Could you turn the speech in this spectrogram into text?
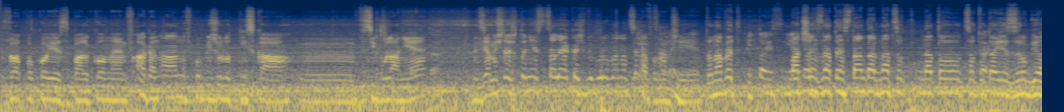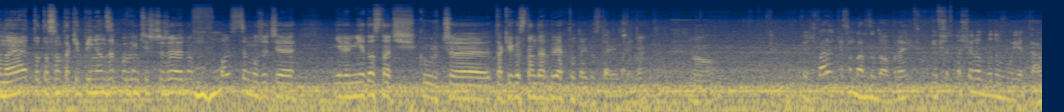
y, dwa pokoje z balkonem w Agan An w pobliżu lotniska y, w Sibulanie. Tak. Więc ja myślę, że to nie jest wcale jakaś wygórowana cena, Nie, powiem Ci. nie. To nawet to jedno... patrząc na ten standard, na, co, na to, co Tak. tutaj jest zrobione, to to są takie pieniądze, powiem Ci szczerze, no w Mhm. Polsce możecie, nie wiem, nie dostać, kurczę, takiego standardu jak tutaj dostajecie, Tak, nie? tak, tak. No. Wiesz, warunki są bardzo dobre i wszystko się rozbudowuje tam.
